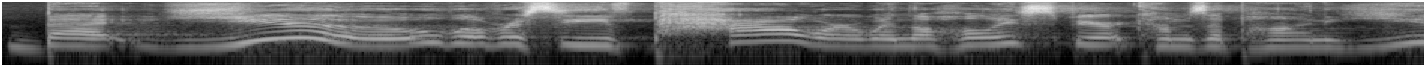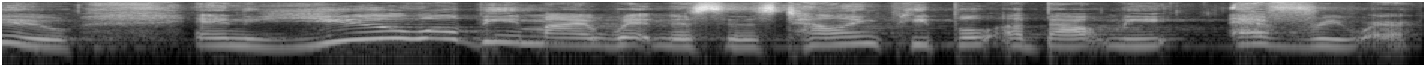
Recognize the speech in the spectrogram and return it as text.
But you will receive power when the Holy Spirit comes upon you, and you will be my witnesses, telling people about me everywhere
